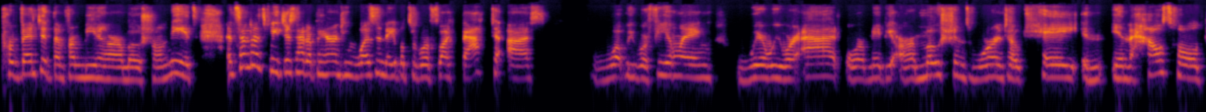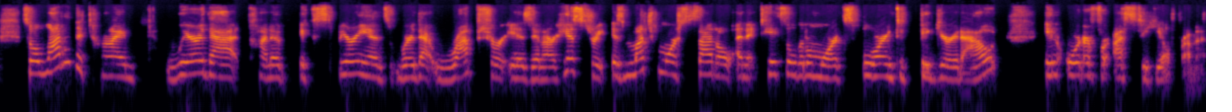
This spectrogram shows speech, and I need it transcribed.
prevented them from meeting our emotional needs. And sometimes we just had a parent who wasn't able to reflect back to us what we were feeling, where we were at, or maybe our emotions weren't okay in, in the household. So, a lot of the time, where that kind of experience, where that rupture is in our history, is much more subtle and it takes a little more exploring to figure it out in order for us to heal from it.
